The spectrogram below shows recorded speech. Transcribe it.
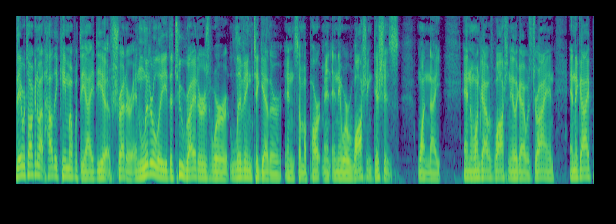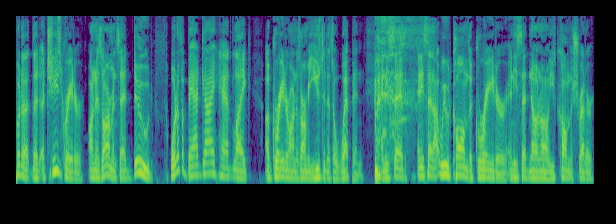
they were talking about how they came up with the idea of Shredder, and literally the two writers were living together in some apartment, and they were washing dishes one night, and one guy was washing, the other guy was drying, and the guy put a the, a cheese grater on his arm and said, "Dude, what if a bad guy had like." A grater on his arm. He used it as a weapon, and he said, "And he said we would call him the grater." And he said, "No, no, you call him the shredder."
